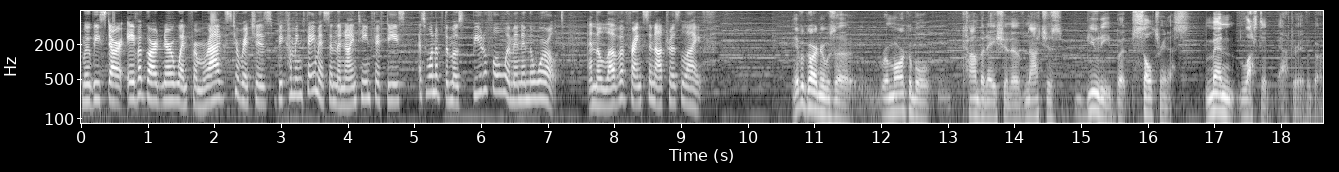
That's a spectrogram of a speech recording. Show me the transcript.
Movie star Ava Gardner went from rags to riches, becoming famous in the 1950s as one of the most beautiful women in the world and the love of Frank Sinatra's life. Ava Gardner was a remarkable combination of not just beauty, but sultriness. Men lusted after Ava Gardner.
